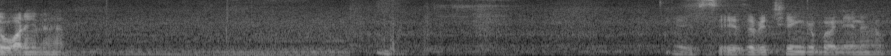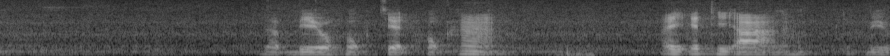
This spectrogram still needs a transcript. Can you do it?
ตัวนี่นะครับไอซีสวิตชิ่งกับเบอร์นี้นะครับ W หกเจ็ดหกห้าไอ STR นะครับ W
